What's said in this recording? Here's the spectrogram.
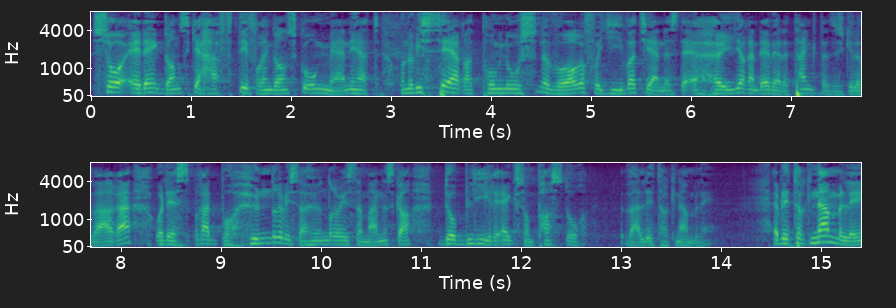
så er det ganske heftig for en ganske ung menighet. Og når vi ser at prognosene våre for givertjeneste er høyere enn det vi hadde tenkt at det skulle være, og det er spredd på hundrevis av hundrevis av mennesker, da blir jeg som pastor veldig takknemlig. Jeg blir takknemlig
